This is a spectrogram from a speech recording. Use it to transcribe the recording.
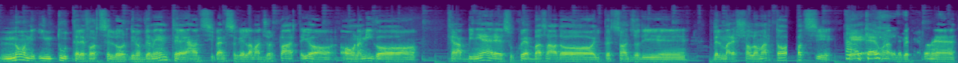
non in tutte le forze dell'ordine, ovviamente, anzi, penso che la maggior parte. Io ho un amico carabiniere su cui è basato il personaggio di, del maresciallo Martozzi, che ah, okay. è una delle persone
